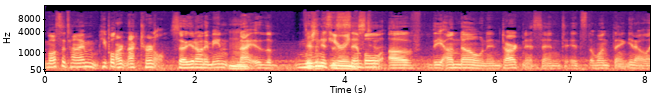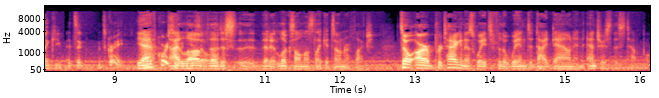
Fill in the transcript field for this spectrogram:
most of the time, people aren't nocturnal. So you know what I mean. Mm. Night, the. There's an is a symbol of the unknown and darkness, and it's the one thing you know. Like it's a, it's great. Yeah, and of course, I love the dis- that it looks almost like its own reflection. So our protagonist waits for the wind to die down and enters this temple.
